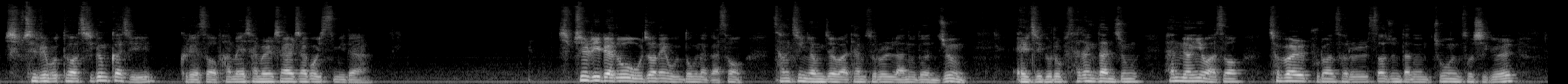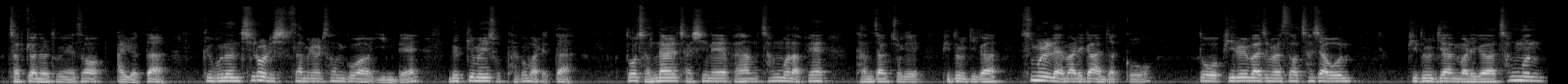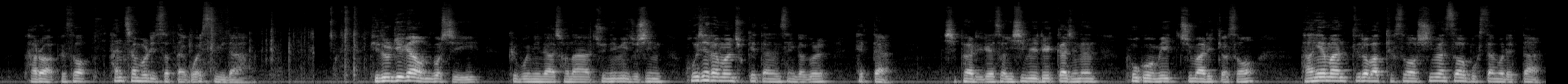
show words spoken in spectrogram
17일부터 지금까지 그래서 밤에 잠을 잘 자고 있습니다. 17일에도 오전에 운동 나가서 상층 형제와 담소를 나누던 중 LG그룹 사장단 중 한 명이 와서 처벌 불원서를 써준다는 좋은 소식을 접견을 통해서 알렸다. 그분은 7월 23일 선고인데 느낌이 좋다고 말했다. 또 전날 자신의 방 창문 앞에 담장 쪽에 비둘기가 24마리가 앉았고 또 비를 맞으면서 찾아온 비둘기 한 마리가 창문 바로 앞에서 한참을 있었다고 했습니다. 비둘기가 온 것이 그분이나 저나 주님이 주신 호재라면 좋겠다는 생각을 했다. 18일에서 21일까지는 폭우 및 주말이 껴서 방에만 들어박혀서 쉬면서 묵상을 했다.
